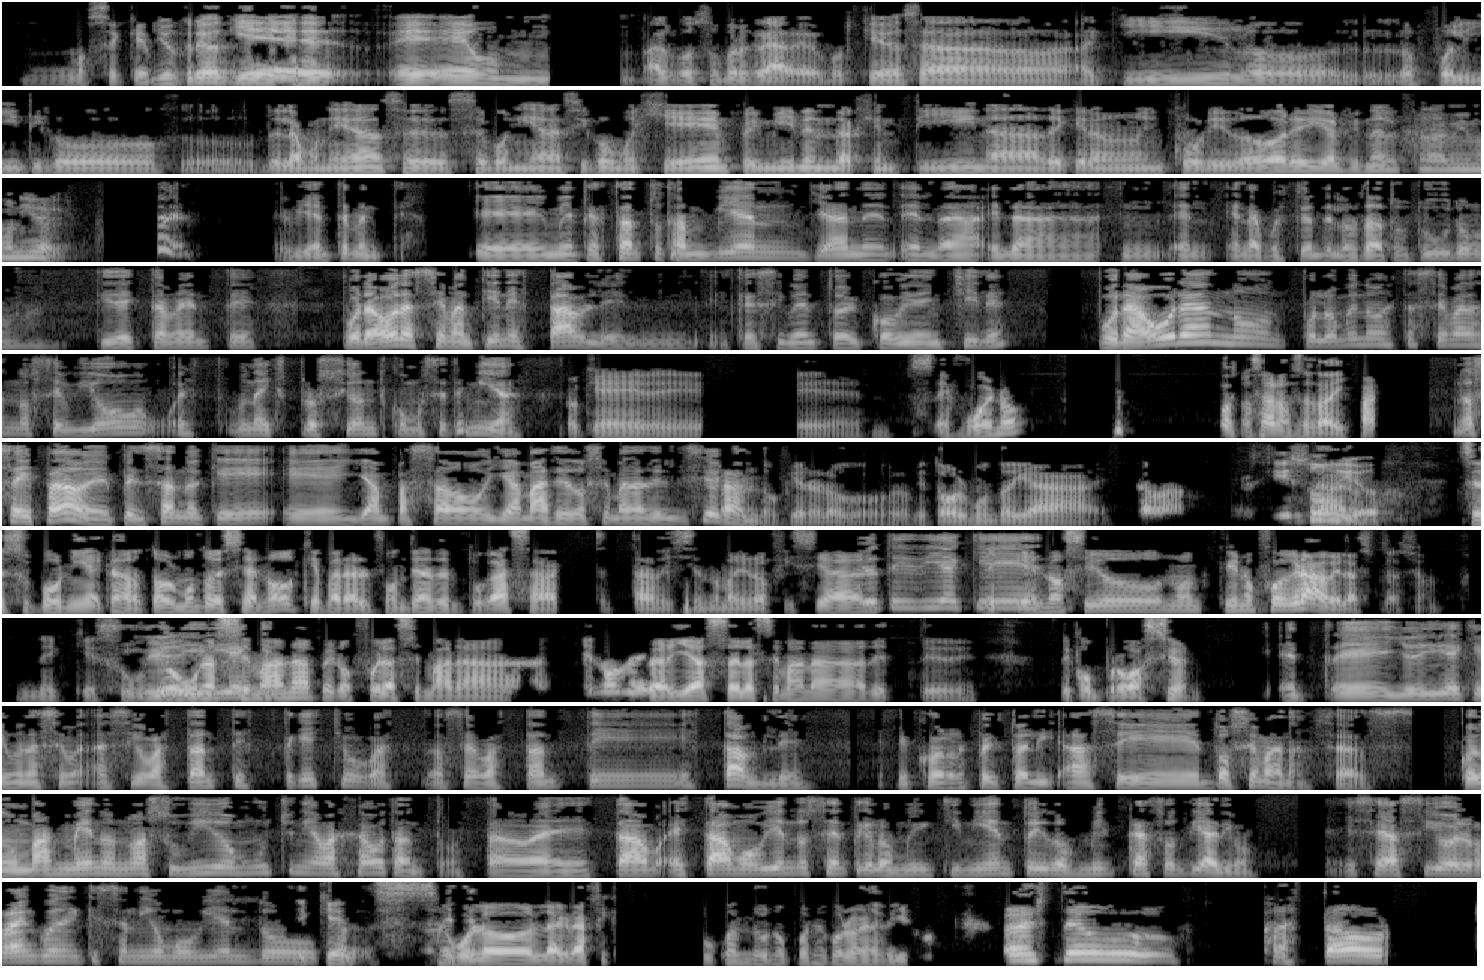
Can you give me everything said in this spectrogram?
No sé qué. Yo creo que es, es un algo súper grave, porque, o sea, aquí lo- los políticos de la moneda se, se ponían así como ejemplo, y miren de Argentina, de que eran unos encubridores, y al final están al mismo nivel. Evidentemente. Eh, mientras tanto, también, ya en, la, en, la, en- la cuestión de los datos duros directamente, por ahora se mantiene estable el, el crecimiento del COVID en Chile. Por ahora, no, por lo menos estas semanas no se vio una explosión como se temía. Lo que eh, es bueno. O sea, no se está disparando, No se ha disparado, eh, pensando que eh, ya han pasado ya más de dos semanas del 18. que era lo, lo que todo el mundo ya estaba. Sí Claro. Se suponía, claro, todo el mundo decía, no, que para el fondeate en tu casa, se está diciendo de manera oficial. Yo te diría de que, no ha sido, no, que no fue grave la situación, de que subió una diría que- semana, pero fue la semana que no debería ser la semana de, de- de comprobación. eh, yo diría que una semana ha sido bastante estrecho, bast- o sea, bastante estable eh, con respecto a hace dos semanas. O sea, con un más menos no ha subido mucho ni ha bajado tanto. Estaba, estaba, estaba moviéndose entre los 1500 y 2000 casos diarios. Ese ha sido el rango en el que se han ido moviendo. Es que según lo- la gráfica, cuando uno pone coronavirus, ha estado, ha estado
